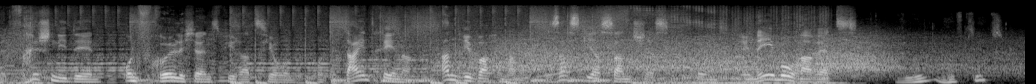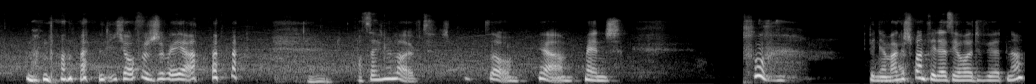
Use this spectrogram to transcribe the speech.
mit frischen Ideen und fröhlicher Inspiration. Und mit deinen Trainern André Bachmann, Saskia Sanchez und René Moravetz. Hallo, läuft's jetzt? ich hoffe schwer. Aufzeichnung läuft. So, ja, Mensch. Puh. Bin ja mal gespannt, wie das hier heute wird, ne?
